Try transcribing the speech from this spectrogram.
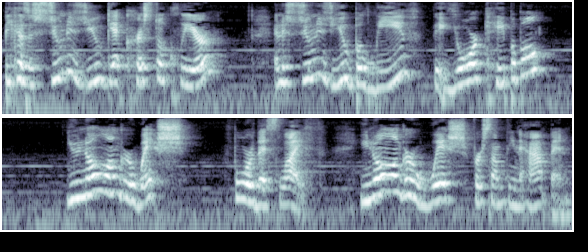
Because as soon as you get crystal clear and as soon as you believe that you're capable, you no longer wish for this life. You no longer wish for something to happen.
